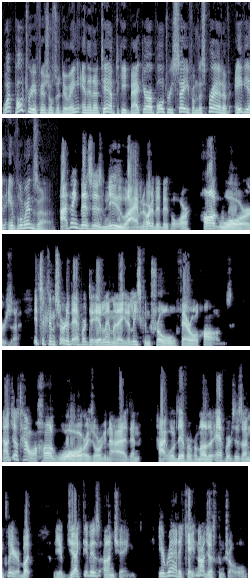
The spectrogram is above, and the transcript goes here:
what poultry officials are doing in an attempt to keep backyard poultry safe from the spread of avian influenza. I think this is new. I haven't heard of it before. Hog wars. It's a concerted effort to eliminate, at least control, feral hogs. Now, just how a hog war is organized and how it will differ from other efforts is unclear, but the objective is unchanged. Eradicate, not just control.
